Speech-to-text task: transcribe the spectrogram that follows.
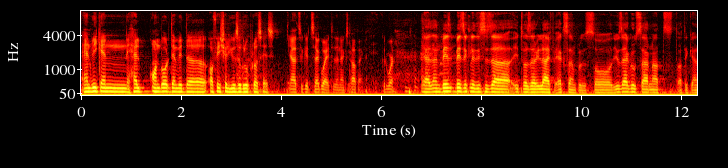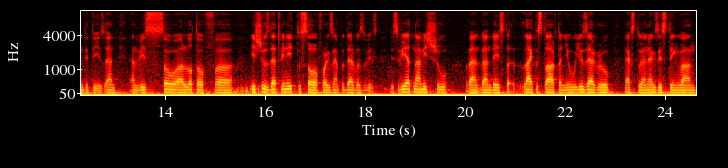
and we can help onboard them with the official user group process. Yeah, that's a good segue to the next topic. Good work. yeah, and bas basically this is a it was a real life example. So user groups are not static entities, and and we saw a lot of uh, issues that we need to solve. For example, there was this, this Vietnam issue when when they like to start a new user group next to an existing one.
